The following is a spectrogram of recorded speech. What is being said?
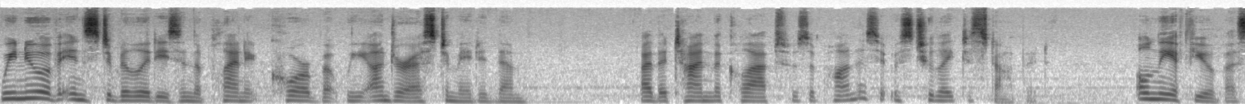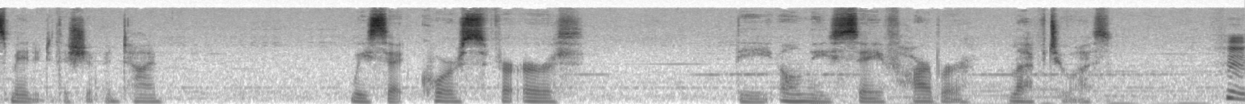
We knew of instabilities in the planet core, but we underestimated them. By the time the collapse was upon us, it was too late to stop it. Only a few of us made it to the ship in time. We set course for Earth, the only safe harbor left to us. Hmm.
